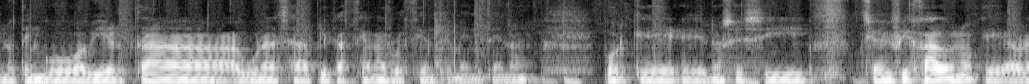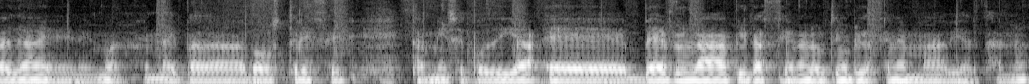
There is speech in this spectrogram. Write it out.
no tengo abierta alguna de esas aplicaciones recientemente, ¿no? Porque no sé si, si habéis fijado, ¿no? Que ahora ya en, bueno, en iPad 2.13 también se podía ver las aplicaciones, las últimas aplicaciones más abiertas, ¿no?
